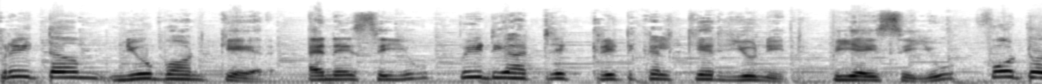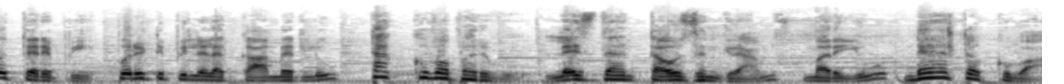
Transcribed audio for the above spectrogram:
preterm newborn care NICU paediatric critical care unit PICU phototherapy పురిటి పిల్లల కామెర్లు తక్కువ బరువు లెస్ దాన్ థౌజండ్ గ్రామ్స్ మరియు నెల తక్కువ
